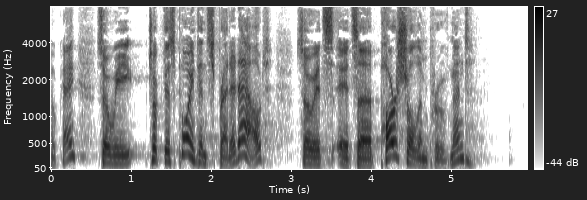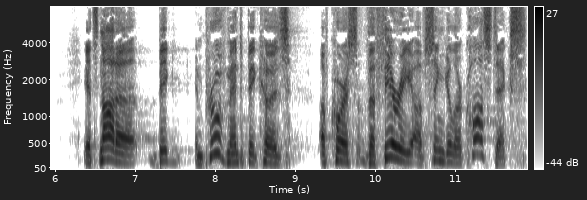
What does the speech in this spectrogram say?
okay? So we took this point and spread it out. So it's, it's a partial improvement. It's not a big improvement because, of course, the theory of singular caustics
